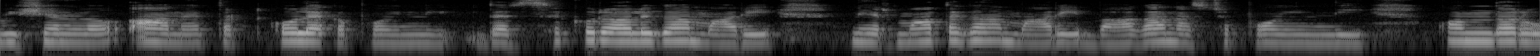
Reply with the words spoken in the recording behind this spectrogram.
విషయంలో ఆమె తట్టుకోలేకపోయింది. దర్శకురాలుగా మారి, నిర్మాతగా మారి బాగా నష్టపోయింది. కొందరు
